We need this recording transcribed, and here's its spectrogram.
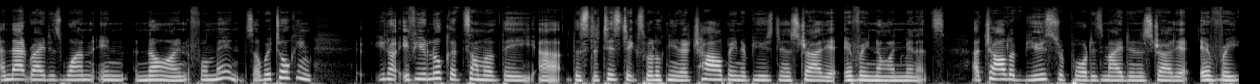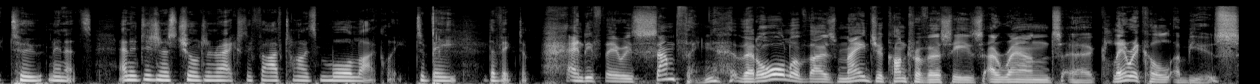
And that rate is one in nine for men. So we're talking you know, if you look at some of the uh, the statistics, we're looking at a child being abused in Australia every nine minutes. A child abuse report is made in Australia every two minutes, and Indigenous children are actually five times more likely to be the victim. And if there is something that all of those major controversies around uh, clerical abuse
